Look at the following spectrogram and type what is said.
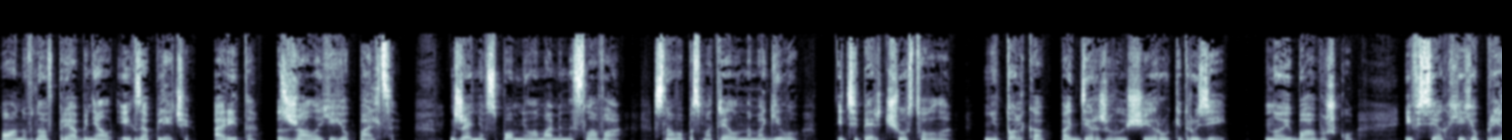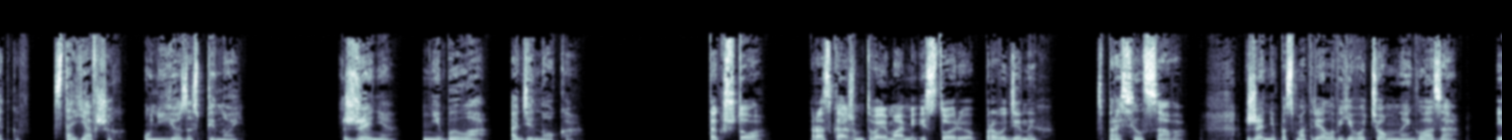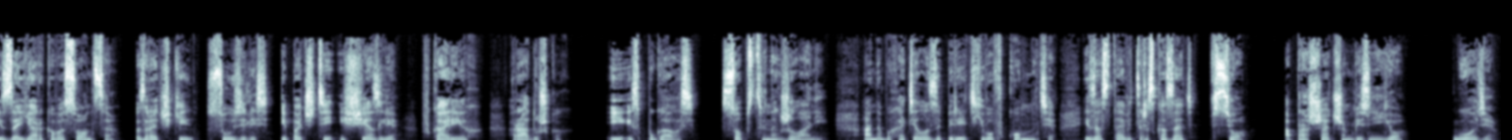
Он вновь приобнял их за плечи, а Рита сжала ее пальцы. Женя вспомнила мамины слова, снова посмотрела на могилу и теперь чувствовала не только поддерживающие руки друзей, но и бабушку, и всех ее предков, стоявших у нее за спиной. Женя не была одинока. «Так что, расскажем твоей маме историю про водяных?» — спросил Сава. Женя посмотрела в его темные глаза. Из-за яркого солнца зрачки сузились и почти исчезли в кариях радужках. И испугалась собственных желаний. Она бы хотела запереть его в комнате и заставить рассказать все о прошедшем без нее годе.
